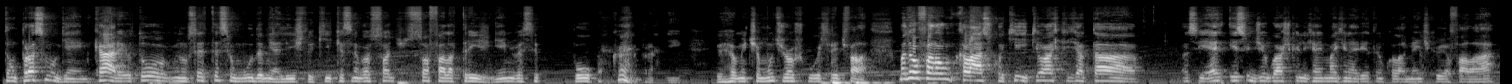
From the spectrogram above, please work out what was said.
Então, próximo game. Cara, eu tô. Não sei até se eu mudo a minha lista aqui, que esse negócio só de só falar três games vai ser pouco, cara, pra mim. Eu realmente tinha muitos jogos que eu gostaria de falar. Mas eu vou falar um clássico aqui, que eu acho que já tá. Assim, é- esse Diego eu acho que ele já imaginaria tranquilamente que eu ia falar.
